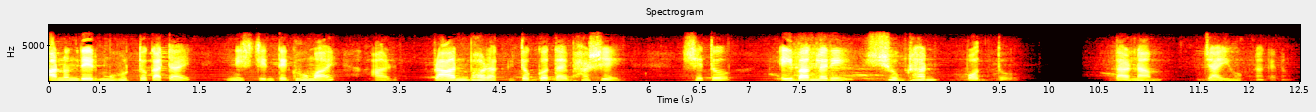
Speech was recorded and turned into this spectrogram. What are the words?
আনন্দের মুহূর্ত কাটায় নিশ্চিন্তে ঘুমায় আর প্রাণ ভরা কৃতজ্ঞতায় ভাসে, সে তো এই বাংলারই সুঘ্রাণ পদ্ম। তার নাম যাই হোক না কেন।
